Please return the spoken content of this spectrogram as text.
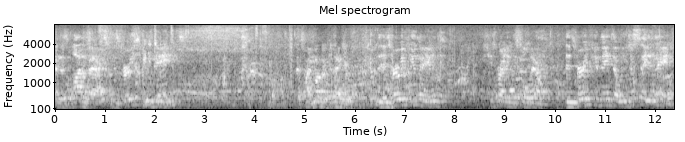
and there's a lot of acts, but there's very few names. That's my mother. Thank you. There's very few names. She's writing this all down. There's very few names that when you just say a name,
